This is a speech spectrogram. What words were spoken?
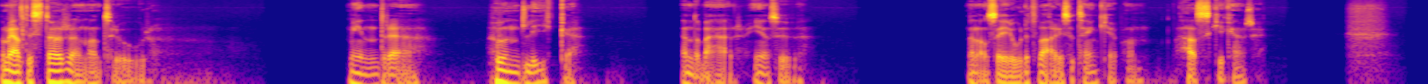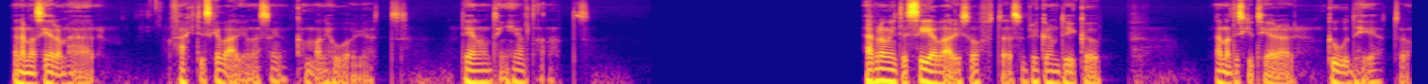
De är alltid större än man tror. Mindre hundlika än de är i ens huvud. När någon säger ordet varg så tänker jag på en husky kanske. Men när man ser de här faktiska vargarna så kommer man ihåg att det är någonting helt annat. Även om vi inte ser varg så ofta så brukar de dyka upp när man diskuterar godhet och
